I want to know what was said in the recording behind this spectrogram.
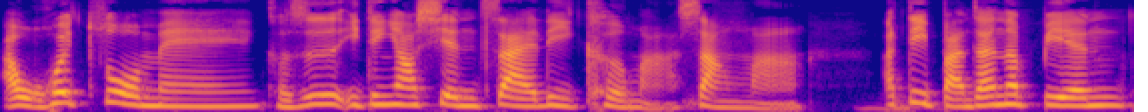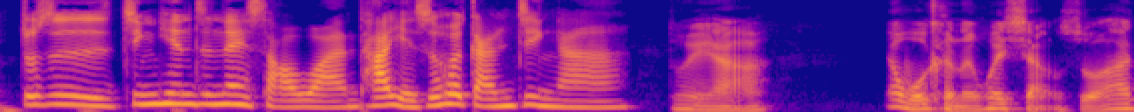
啊，我会做咩？可是一定要现在立刻马上吗？啊，地板在那边，就是今天之内扫完，它也是会干净啊。对呀、啊，那我可能会想说啊，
